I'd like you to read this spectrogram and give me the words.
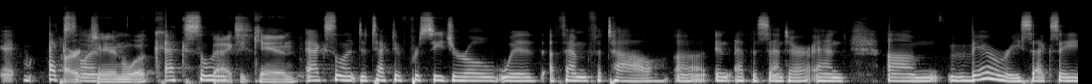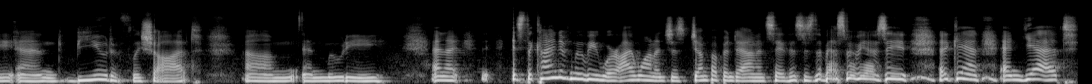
Park Excellent. Chan Wook. Excellent. Back at Cannes. excellent detective procedural with a femme fatale uh, in, at the center, and um, very sexy and beautifully shot um, and moody. And I, it's the kind of movie where I want to just jump up and down and say, "This is the best movie I've seen again." And yet,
